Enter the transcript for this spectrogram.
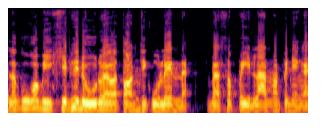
แล้วกูก็มีคลิปให้ดูด้วยว่าตอนที่กูเล่นน่ะแบบสปีดรันมันเป็นยังไง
